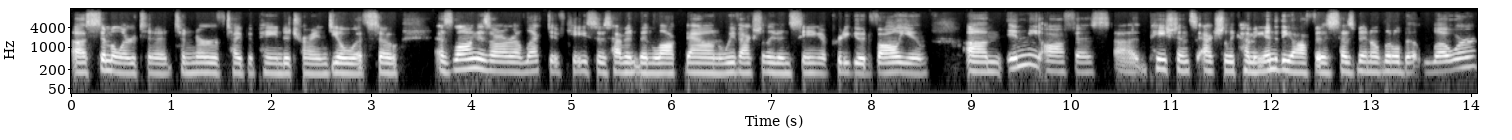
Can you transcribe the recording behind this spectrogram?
uh, similar to, to nerve type of pain to try and deal with. So, as long as our elective cases haven't been locked down, we've actually been seeing a pretty good volume. Um, in the office, uh, patients actually coming into the office has been a little bit lower,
